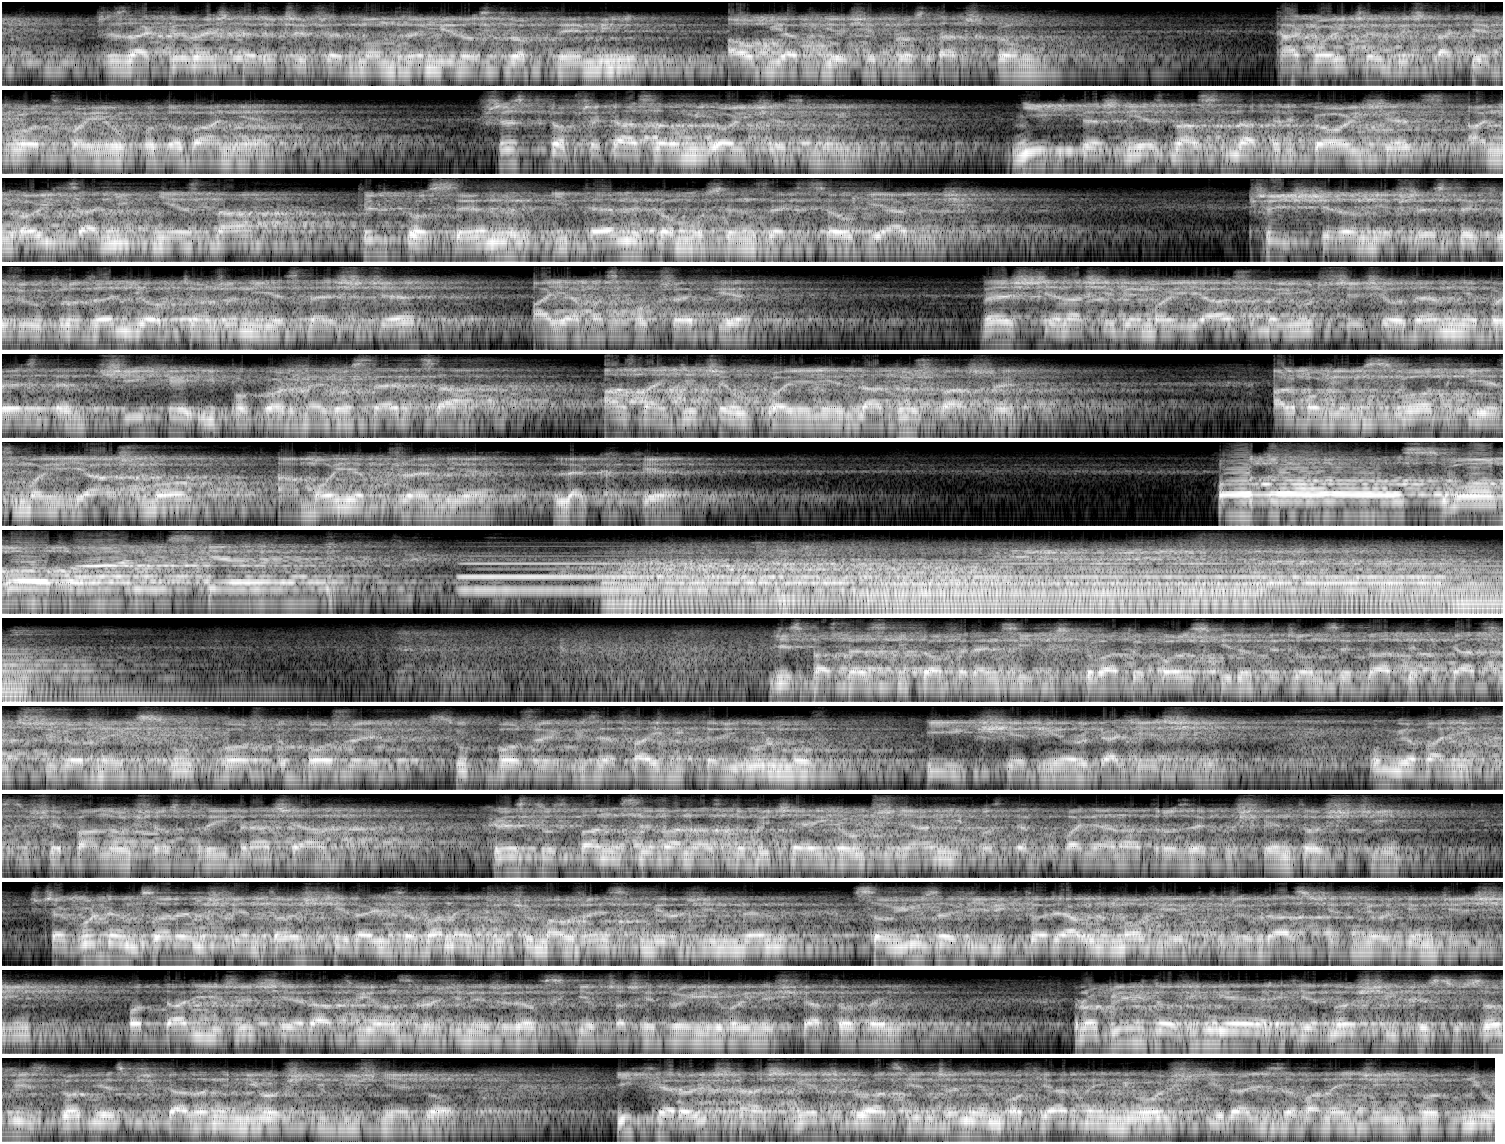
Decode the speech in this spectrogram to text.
że zakryłeś te rzeczy przed mądrymi, roztropnymi, a objawiłeś się prostaczkom. Tak, Ojcze, gdyż takie było Twoje upodobanie. Wszystko przekazał mi Ojciec mój. Nikt też nie zna Syna, tylko Ojciec, ani Ojca nikt nie zna, tylko Syn i ten, komu Syn zechce objawić. Przyjdźcie do mnie wszyscy, którzy utrudzeni i obciążeni jesteście, a ja was pokrzepię. Weźcie na siebie moje jarzmo i uczcie się ode mnie, bo jestem cichy i pokornego serca, a znajdziecie ukojenie dla dusz waszych. Albowiem słodkie jest moje jarzmo, a moje brzemię lekkie. Oto słowo Pańskie. List pasterski Konferencji Episkopatu Polski dotyczący beatyfikacji czcigodnych słów Boż- Bożych, słów Bożych Józefa i Wiktorii Ulmów i ich siedmiorga dzieci. Umiłowani w Chrystusie Panu, siostry i bracia, Chrystus Pan wzywa nas do bycia Jego uczniami i postępowania na drodze ku świętości. Szczególnym wzorem świętości realizowanej w życiu małżeńskim i rodzinnym są Józef i Wiktoria Ulmowie, którzy wraz z siedmiorgiem dzieci oddali życie, ratując rodziny żydowskie w czasie II wojny światowej. Robili to w imię wierności Chrystusowi zgodnie z przykazaniem miłości bliźniego. Ich heroiczna śmierć była zwieńczeniem ofiarnej miłości realizowanej dzień po dniu,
